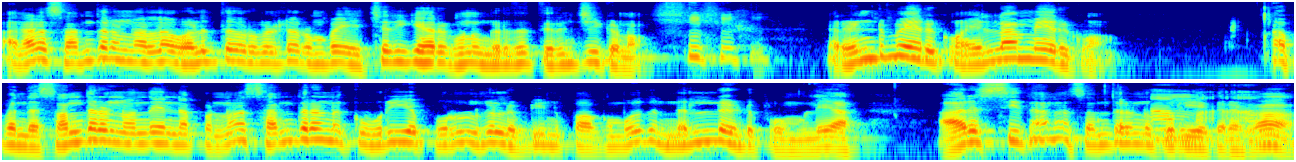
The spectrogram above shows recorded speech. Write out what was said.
அதனால் சந்திரன் நல்லா வலுத்தவர்கள்ட்ட ரொம்ப எச்சரிக்கையாக இருக்கணுங்கிறத தெரிஞ்சுக்கணும். ரெண்டுமே இருக்கும் எல்லாமே இருக்கும். அப்போ இந்த சந்திரன் வந்து என்ன பண்ணுவோம் சந்திரனுக்கு உரிய பொருள்கள் அப்படின்னு பார்க்கும்போது நெல் எடுப்போம் இல்லையா? அரிசி தானே சந்திரனுக்கு உரிய கிரகம்.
